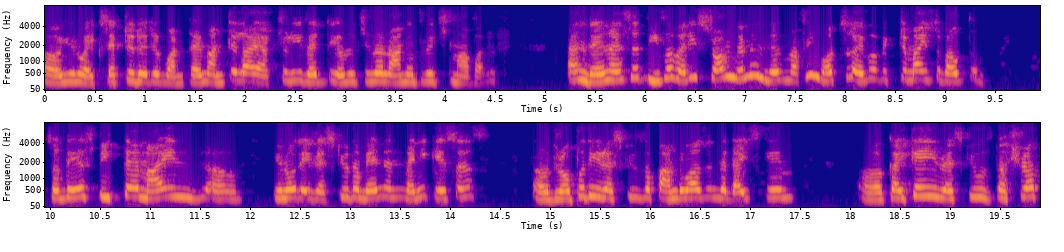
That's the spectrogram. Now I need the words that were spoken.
uh, you know, accepted it at one time until I actually read the original unabridged Mahabharata. And then I said, these are very strong women. There's nothing whatsoever victimized about them. So they speak their mind. Uh, you know, they rescue the men in many cases. Uh, Draupadi rescues the Pandavas in the dice game. Uh, Kaikeyi rescues Dashrath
